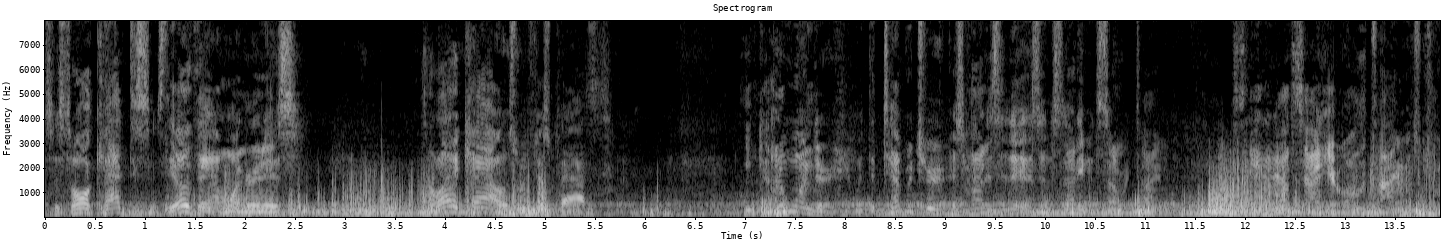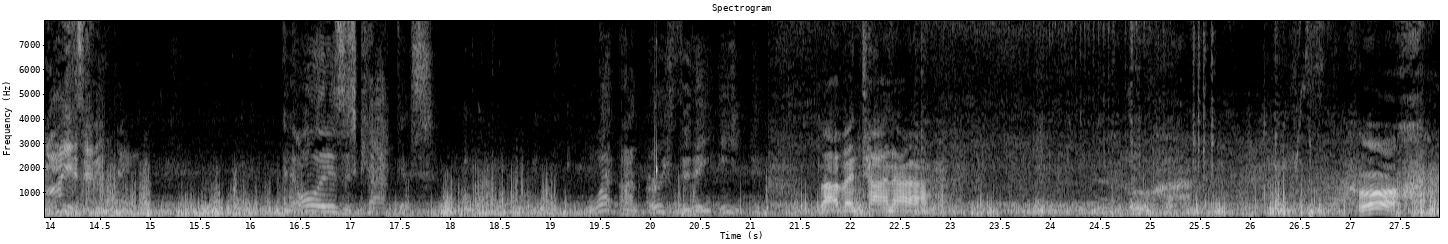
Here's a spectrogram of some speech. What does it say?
It's just all cactuses. The other thing I'm wondering is, there's a lot of cows we've just passed. You gotta wonder, with the temperature as hot as it is, and it's not even summertime, standing outside here all the time, it's dry as anything. And all it is is cactus. What on earth do they eat? La Ventana. Oh.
